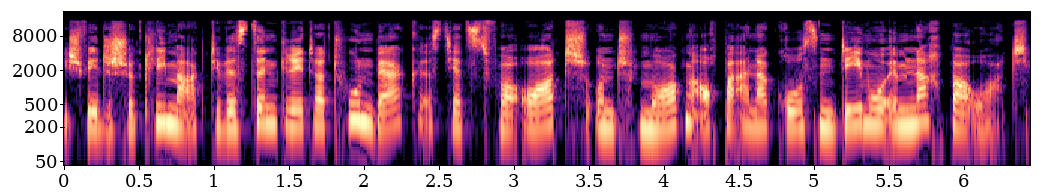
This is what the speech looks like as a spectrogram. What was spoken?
Die schwedische Klimaaktivistin Greta Thunberg ist jetzt vor Ort und morgen auch bei einer großen Demo im Nachbarort.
